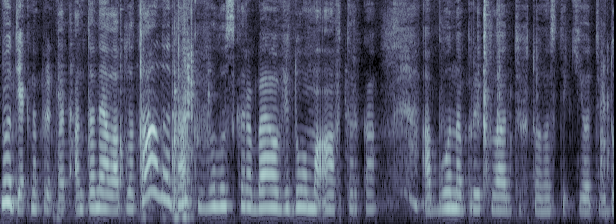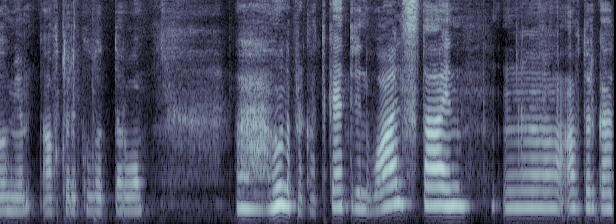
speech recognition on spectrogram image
ну, от як, наприклад, Антонела Платана, так, Скарабео, відома авторка. Або, наприклад, хто у нас такі от відомі автори колод Таро. Е, Ну, наприклад, Кетрін Вальстайн, е, авторка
